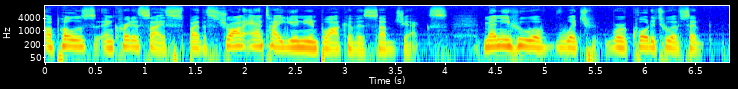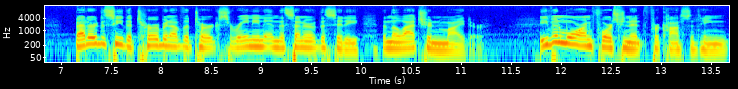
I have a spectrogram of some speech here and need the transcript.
opposed and criticized by the strong anti-union bloc of his subjects, many who of which were quoted to have said, "Better to see the turban of the Turks reigning in the center of the city than the Latin mitre." Even more unfortunate for Constantine,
